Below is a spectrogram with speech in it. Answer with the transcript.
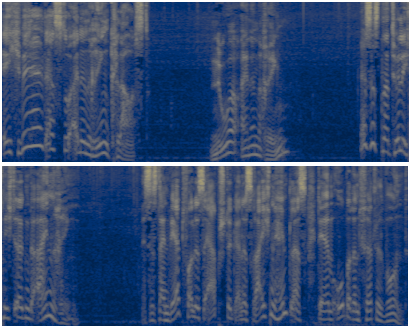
Ich will, dass du einen Ring klaust. Nur einen Ring? Es ist natürlich nicht irgendein Ring. Es ist ein wertvolles Erbstück eines reichen Händlers, der im oberen Viertel wohnt.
